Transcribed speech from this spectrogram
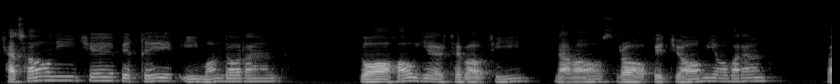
کسانی که به غیب ایمان دارند دعاهای ارتباطی نماز را به جا می آورند و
